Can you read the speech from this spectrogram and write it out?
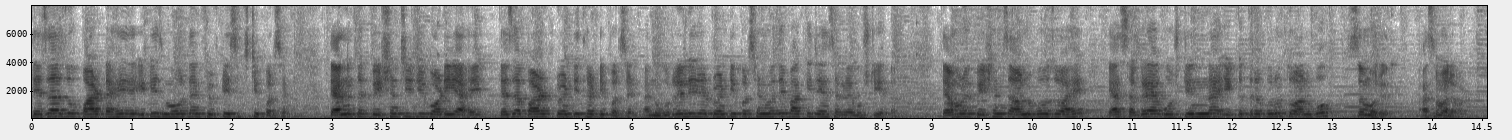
त्याचा जो पार्ट आहे it is more than fifty sixty percent त्यानंतर पेशंटची जी बॉडी आहे त्याचा पार्ट ट्वेंटी थर्टी पर्सेंट आणि उरलेले जे ट्वेंटी पर्सेंटमध्ये बाकीच्या ह्या सगळ्या गोष्टी येतात. त्यामुळे पेशंटचा अनुभव जो आहे या सगळ्या गोष्टींना एकत्र करून तो अनुभव समोर येतो. असं मला वाटतं.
